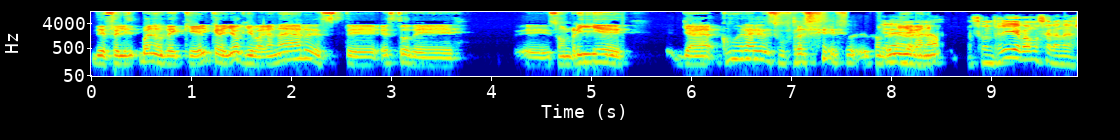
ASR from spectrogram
de bueno, de que él creyó que iba a ganar, este, esto de eh, sonríe, ya, ¿cómo era su frase? Sonríe, ya ganamos. Sonríe, vamos a ganar.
